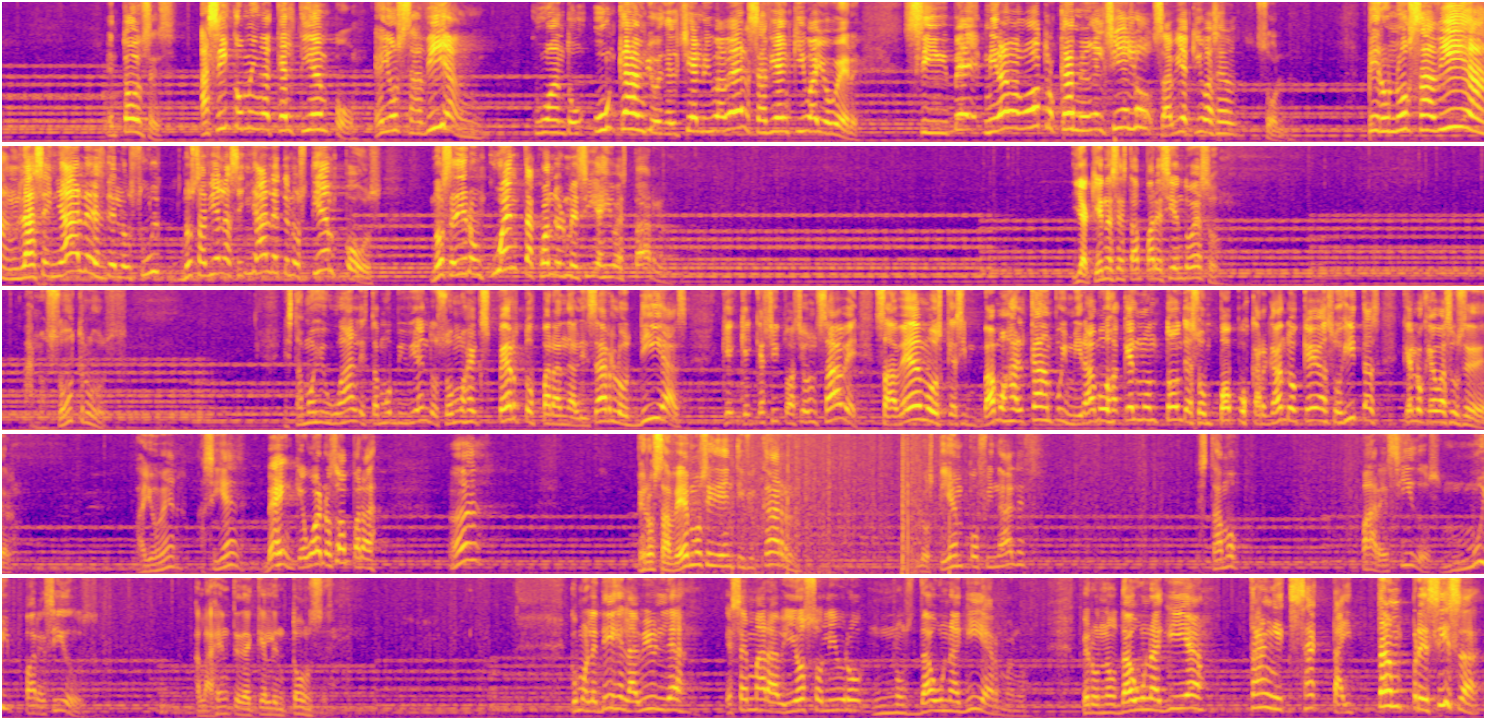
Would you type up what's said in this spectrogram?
Entonces, Así como en aquel tiempo, ellos sabían cuando un cambio en el cielo iba a haber, sabían que iba a llover. Si miraban otro cambio en el cielo, sabían que iba a ser sol. Pero no sabían las señales de los no sabían las señales de los tiempos. No se dieron cuenta cuando el Mesías iba a estar. ¿Y a quiénes está pareciendo eso? A nosotros. Estamos igual, estamos viviendo, somos expertos para analizar los días, qué, situación sabe. Sabemos que si vamos al campo y miramos aquel montón de son popos cargando aquellas hojitas, ¿qué es lo que va a suceder? Va a llover, así es. Ven, qué buenos son para... ¿ah? Pero sabemos identificar los tiempos finales. Estamos parecidos, muy parecidos a la gente de aquel entonces. Como les dije, la Biblia, ese maravilloso libro, nos da una guía, hermano. Pero nos da una guía tan exacta y tan precisa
